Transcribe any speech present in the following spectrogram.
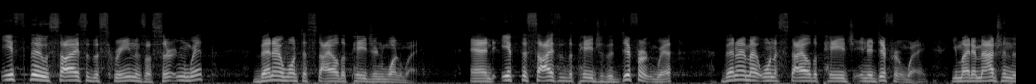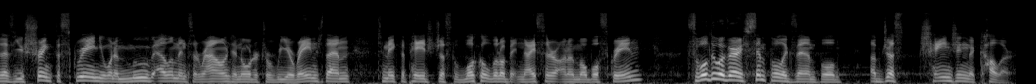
if the size of the screen is a certain width, then I want to style the page in one way. And if the size of the page is a different width, then I might want to style the page in a different way. You might imagine that as you shrink the screen, you want to move elements around in order to rearrange them to make the page just look a little bit nicer on a mobile screen. So we'll do a very simple example of just changing the color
